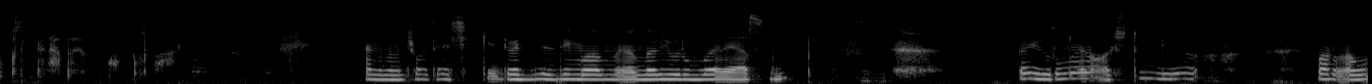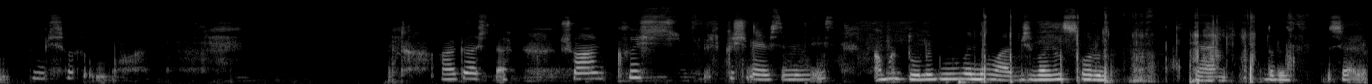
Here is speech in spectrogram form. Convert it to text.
Bu kız neden böyle bir aklı var? Yani bana çok değişik geliyor. Dediğimi anlayanlar yorumlara yazsın. Ben yorumları açtım ya. Vallahi bir şaka mı? Arkadaşlar şu an kış kış mevsimindeyiz ama dolabımda ne varmış bana sorun. Yani durun şöyle.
